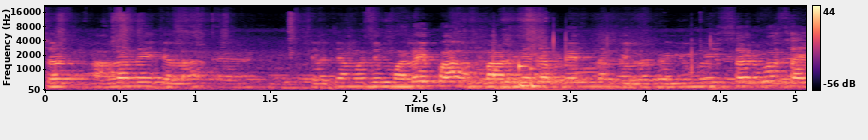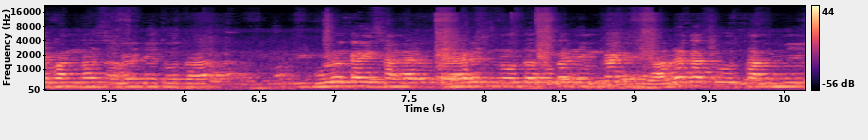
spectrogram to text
शक आला नाही त्याला. त्याच्यामध्ये मलाही पा मारण्याचा प्रयत्न केला. तरी मी सर्व साहेबांना शिवाय देत होता. पुढं काही सांगायला तयारच नव्हता. तो का नेमका झाला का तो? थांब मी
